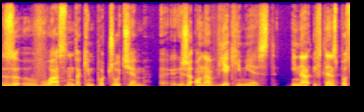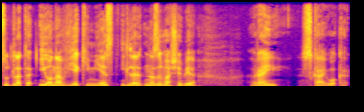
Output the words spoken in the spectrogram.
z własnym takim poczuciem, że ona wie, kim jest i, na, i w ten sposób, dla te, i ona wie, kim jest i dla, nazywa siebie Rey Skywalker.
